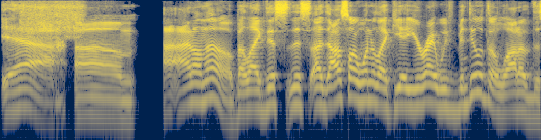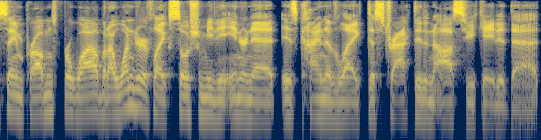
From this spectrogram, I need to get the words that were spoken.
yeah, um, I, I don't know, but like this this I also I wonder like yeah, you're right. We've been dealing with a lot of the same problems for a while, but I wonder if like social media, internet is kind of like distracted and obfuscated that.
